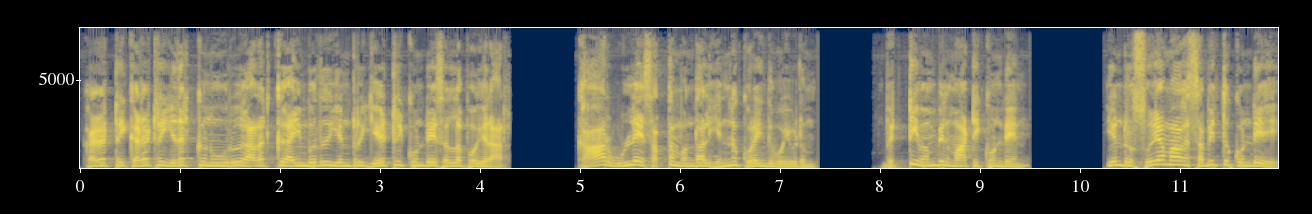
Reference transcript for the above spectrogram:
கழற்றி கழற்றி இதற்கு நூறு அதற்கு ஐம்பது என்று ஏற்றிக்கொண்டே செல்லப் போகிறார். கார் உள்ளே சத்தம் வந்தால் என்ன குறைந்து போய்விடும். வெட்டி வம்பில் மாட்டிக்கொண்டேன் என்று சுயமாக சபித்துக்கொண்டே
